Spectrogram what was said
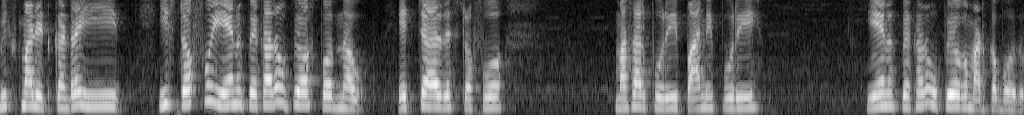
ಮಿಕ್ಸ್ ಮಾಡಿ ಇಟ್ಕೊಂಡ್ರೆ ಈ ಈ ಸ್ಟಫು ಏನಕ್ಕೆ ಬೇಕಾದ್ರೂ ಉಪಯೋಗಿಸ್ಬೋದು ನಾವು. ಹೆಚ್ಚಾದರೆ ಸ್ಟಫು ಮಸಾಲೆ ಪೂರಿ, ಪಾನಿಪೂರಿ ಏನಕ್ಕೆ ಬೇಕಾದ್ರೂ ಉಪಯೋಗ ಮಾಡ್ಕೋಬೋದು.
